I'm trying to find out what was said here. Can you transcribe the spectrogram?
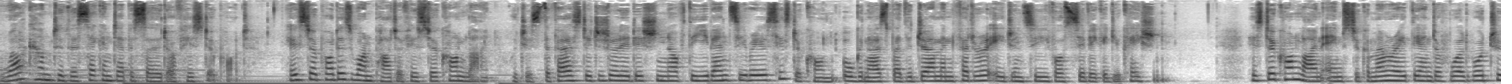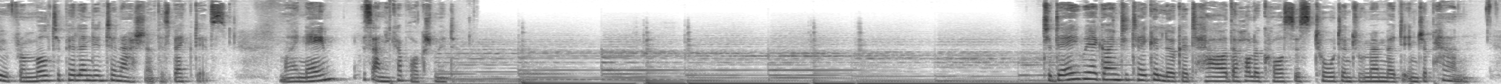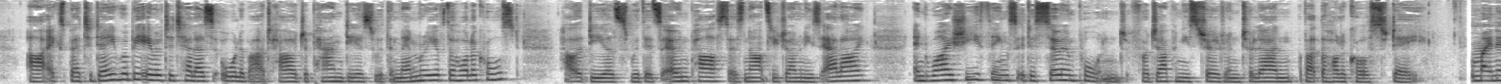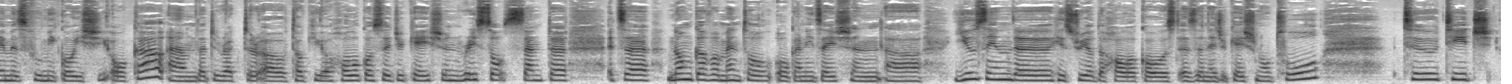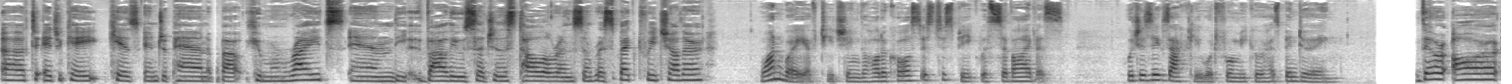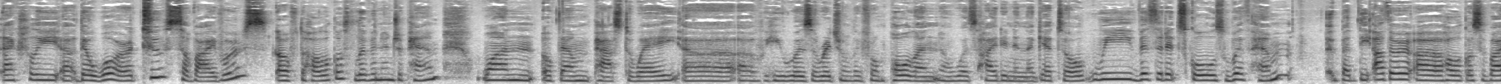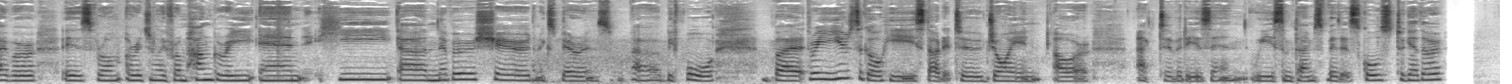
Welcome to the second episode of Histopod. Histopod is one part of HistoConline, which is the first digital edition of the event series HistoCon, organized by the German Federal Agency for Civic Education. HistoConline aims to commemorate the end of World War II from multiple and international perspectives. My name is Annika Brockschmidt. Today, we are going to take a look at how the Holocaust is taught and remembered in Japan. Our expert today will be able to tell us all about how Japan deals with the memory of the Holocaust, how it deals with its own past as Nazi Germany's ally, and why she thinks it is so important for Japanese children to learn about the Holocaust today. My name is Fumiko Ishioka. I'm the director of Tokyo Holocaust Education Resource Center. It's a non-governmental organization uh, using the history of the Holocaust as an educational tool to teach, uh, to educate kids in Japan about human rights and the values such as tolerance and respect for each other. One way of teaching the Holocaust is to speak with survivors, which is exactly what Fumiko has been doing. There are actually, uh, there were two survivors of the Holocaust living in Japan. One of them passed away. Uh, uh, he was originally from Poland and was hiding in the ghetto. We visited schools with him. But the other uh, Holocaust survivor is from originally from Hungary, and he uh, never shared an experience uh, before. But three years ago, he started to join our activities and we sometimes visit schools together.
